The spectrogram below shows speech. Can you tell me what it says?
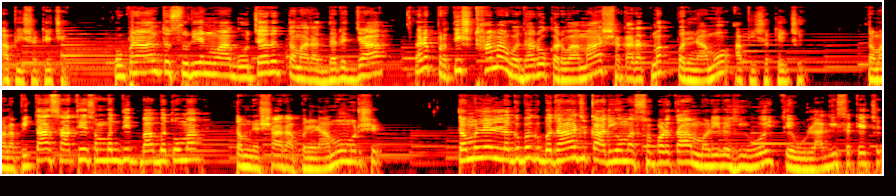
આપી શકે છે. ઉપરાંત સૂર્યનું આ ગોચર તમારા દરજ્જા અને પ્રતિષ્ઠામાં વધારો કરવામાં સકારાત્મક પરિણામો આપી શકે છે. તમારા પિતા સાથે સંબંધિત બાબતોમાં તમને સારા પરિણામો મળશે. તમને લગભગ બધા જ કાર્યોમાં સફળતા મળી રહી હોય તેવું લાગી શકે છે.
